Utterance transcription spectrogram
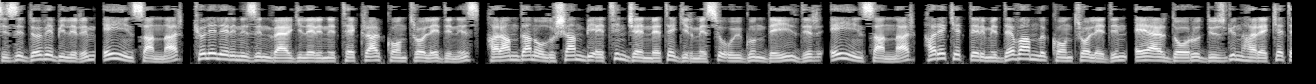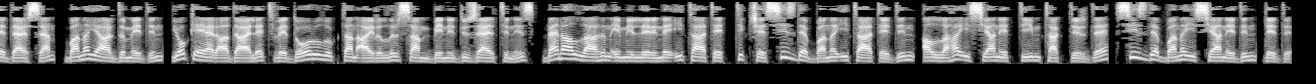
sizi dövebilirim, ey insanlar, kölelerinizin vergilerini tekrar kontrol ediniz, haramdan oluşan bir etin cennete girmesi uygun değildir, ey insanlar, hareketlerimi devamlı kontrol edin, eğer doğru düzgün hareket edersem, bana yardım edin, yok eğer adalet ve doğruluktan ayrılırsam beni düzeltiniz, ben Allah'ın emirlerine itaat ettikçe siz de bana itaat edin, Allah'a isyan ettiğim takdirde, siz de bana isyan edin, dedi.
